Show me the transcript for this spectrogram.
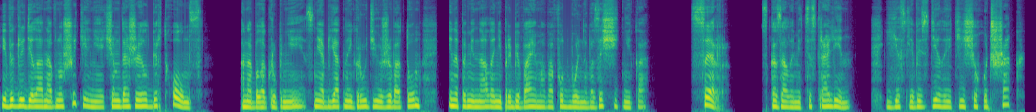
И выглядела она внушительнее, чем даже Элберт Холмс. Она была крупнее, с необъятной грудью и животом и напоминала непробиваемого футбольного защитника. «Сэр», — сказала медсестра Лин, — «если вы сделаете еще хоть шаг,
